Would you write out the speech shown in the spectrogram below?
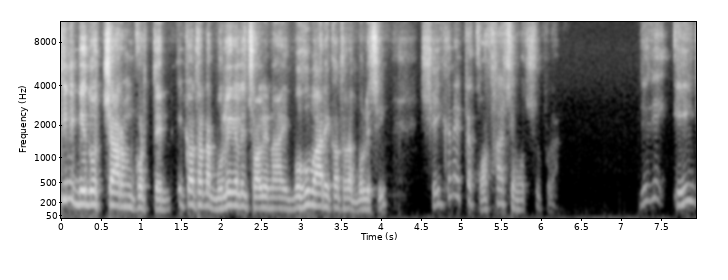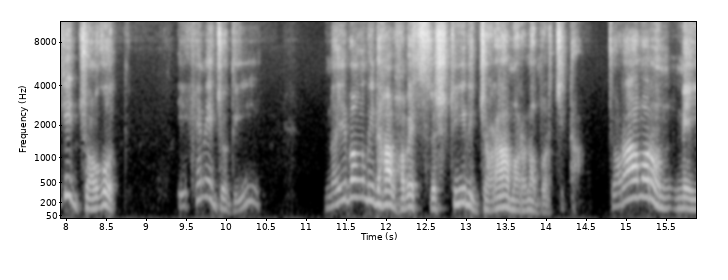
তিনি বেদোচ্চারণ করতেন এই কথাটা বলে গেলে চলে না বহুবার এই কথাটা বলেছি। সেইখানে একটা কথা আছে মৎস্যপুরা, যে এই যে জগৎ, এখানে যদি নৈবং বিধা ভাবে সৃষ্টির জরা মরণ বর্জিতা। জরা মরণ নেই,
